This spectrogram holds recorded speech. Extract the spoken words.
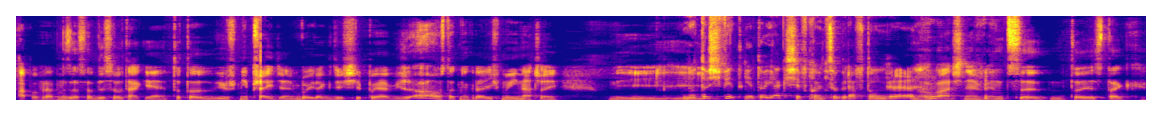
a poprawne zasady są takie, to to już nie przejdzie, bo i tak gdzieś się pojawi, że o, ostatnio graliśmy inaczej. I... No to świetnie, to jak się w końcu gra w tą grę? No właśnie, więc e, to jest tak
